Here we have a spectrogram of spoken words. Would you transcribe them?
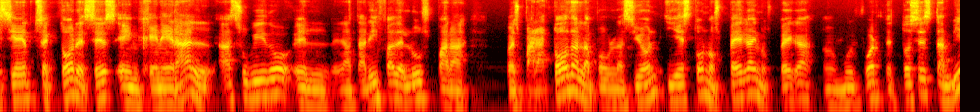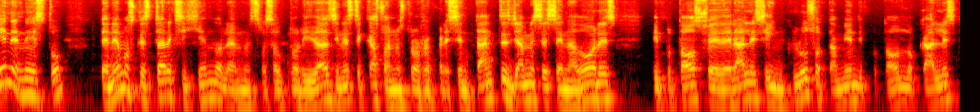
ciertos sectores, es en general, ha subido la tarifa de luz para, pues para toda la población y esto nos pega y nos pega uh, muy fuerte. Entonces, también en esto tenemos que estar exigiéndole a nuestras autoridades, y en este caso a nuestros representantes, llámese senadores, diputados federales e incluso también diputados locales,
